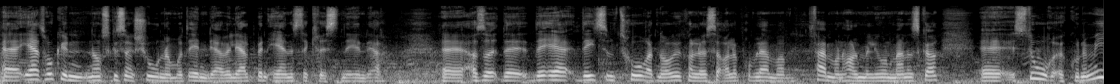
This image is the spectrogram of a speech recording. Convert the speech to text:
Eh, jeg tror ikke norske sanksjoner mot India vil hjelpe en eneste kristen i India. Eh, altså det, det, er de som tror at Norge kan løse alle problemer. 5,5 millioner mennesker. Eh, stor økonomi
